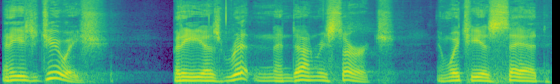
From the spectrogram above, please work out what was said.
And he is Jewish, but he has written and done research in which he has said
